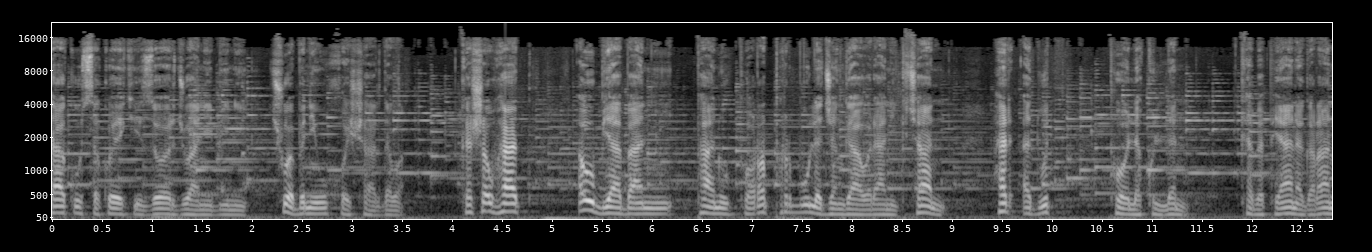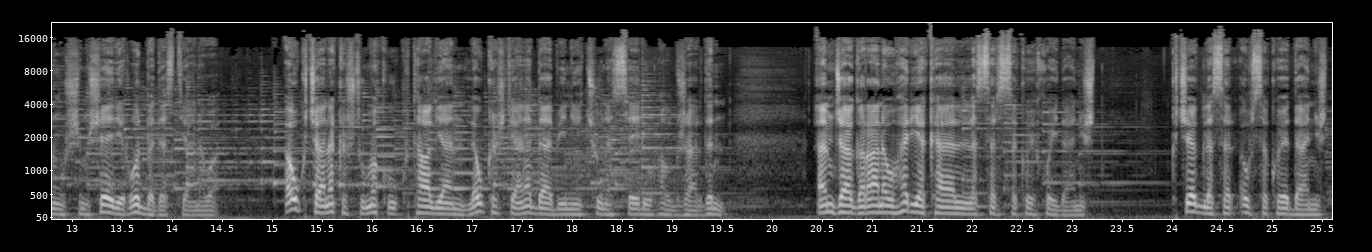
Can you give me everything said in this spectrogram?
تاکو و سەکۆیەکی زۆر جوانی بینی چووە بنی و خۆی شاردەوە کە شەو هات ئەو بیابانی پان و پۆڕە پڕ بوو لە جەنگاوەرانی کچان هەر ئەدوت پۆلە کولن کە بە پێیانە گەڕان و شمشێری ڕوت بەدەستیانەوە ئەو کچانە کەشتومەک و کوتاڵیان لەو کەشتیانە دابینی چوونە سیر و هەڵبژاردن ئەم جاگەڕانە و هەریەکە لەسەر سەکۆی خۆی دانیشت کچێک لەسەر ئەو سەکۆیە دانیشت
